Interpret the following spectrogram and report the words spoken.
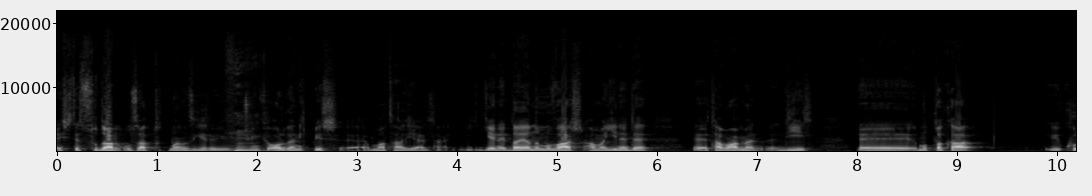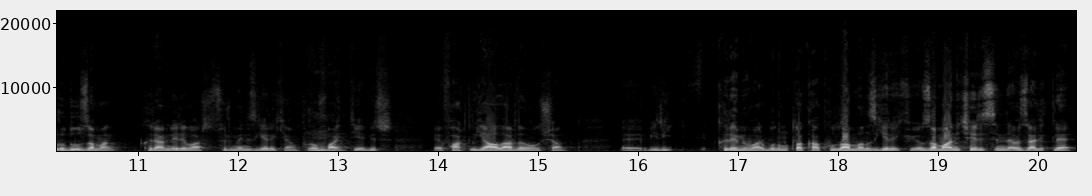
E İşte sudan uzak tutmanız gerekiyor. Çünkü organik bir e, materyal. Gene dayanımı var ama yine de e, tamamen değil. E, mutlaka e, kuruduğu zaman kremleri var. Sürmeniz gereken Profite diye bir e, farklı yağlardan oluşan e, bir kremi var. Bunu mutlaka kullanmanız gerekiyor. Zaman içerisinde özellikle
